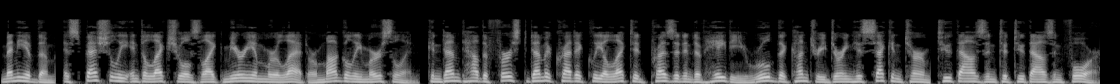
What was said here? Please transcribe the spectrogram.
many of them, especially intellectuals like Myriam Merlet or Magalie Marcelin, condemned how the first democratically elected president of Haiti ruled the country during his second term 2000 -2004.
